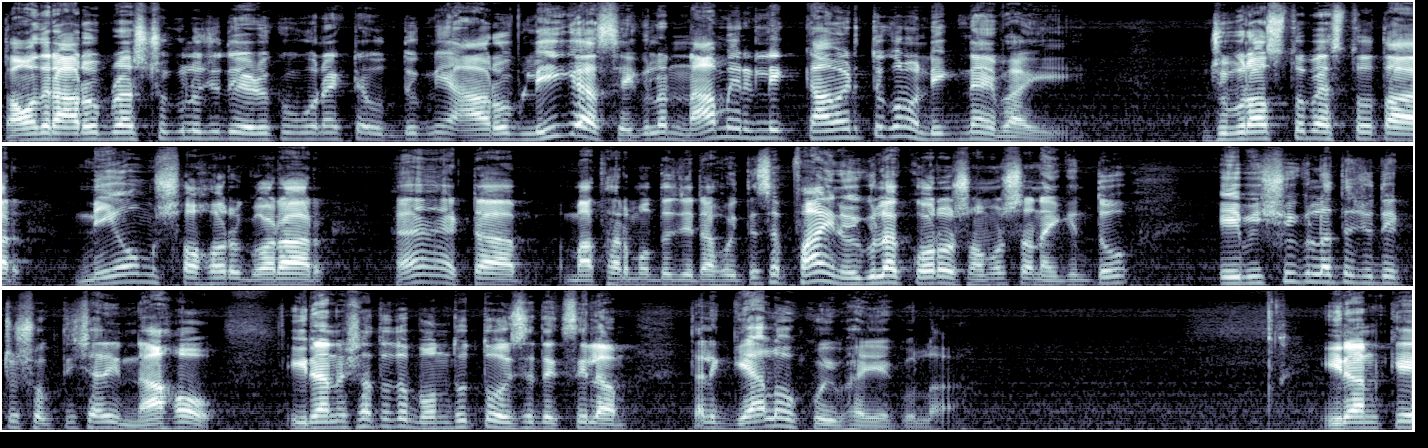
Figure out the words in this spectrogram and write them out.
তো আমাদের আরব রাষ্ট্রগুলো যদি এরকম কোনো একটা উদ্যোগ নিয়ে আরব লীগ আছে, এগুলোর নামের লীগ, কামের তো কোনো লীগ নাই ভাই। যুবরাস্ত ব্যস্ত তার নিয়ম শহর গড়ার হ্যাঁ একটা মাথার মধ্যে যেটা হইতেছে ফাইন ওইগুলা করো, সমস্যা নাই। কিন্তু এই বিষয়গুলোতে যদি একটু শক্তিশালী না হও, ইরানের সাথে তো বন্ধুত্ব হয়েছে দেখছিলাম, তাহলে গেল কই ভাই এগুলা? ইরানকে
